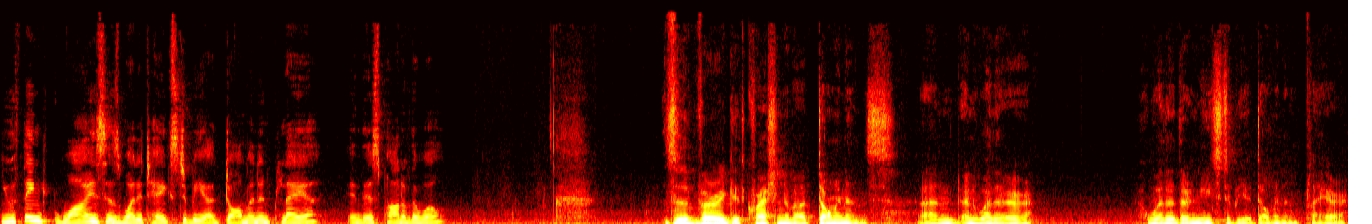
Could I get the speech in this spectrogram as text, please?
You think Wise has what it takes to be a dominant player in this part of the world? It's a very good question about dominance and, and whether whether there needs to be a dominant player.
